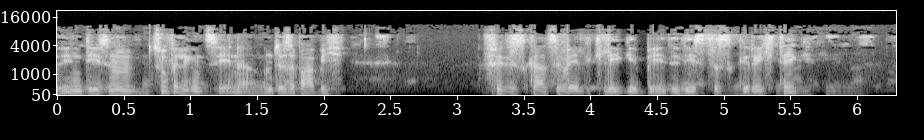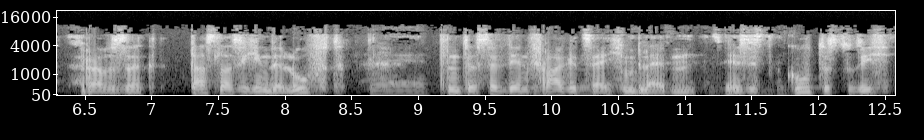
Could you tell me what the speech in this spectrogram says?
in diesem zufälligen Zehner. Und deshalb habe ich für das ganze Weltkrieg gebetet. Ist das richtig? Rav sagt, das lasse ich in der Luft, denn das soll dir ein Fragezeichen bleiben. Es ist gut, dass du dich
